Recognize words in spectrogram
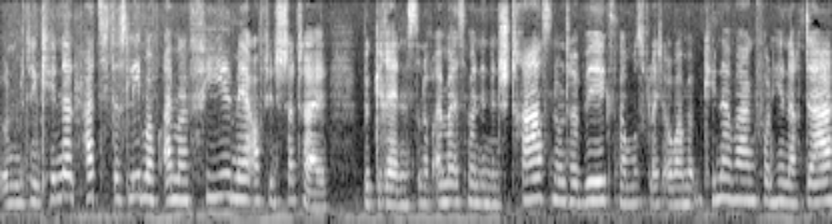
Und mit den Kindern hat sich das Leben auf einmal viel mehr auf den Stadtteil begrenzt. Und auf einmal ist man in den Straßen unterwegs. Man muss vielleicht auch mal mit dem Kinderwagen von hier nach da.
